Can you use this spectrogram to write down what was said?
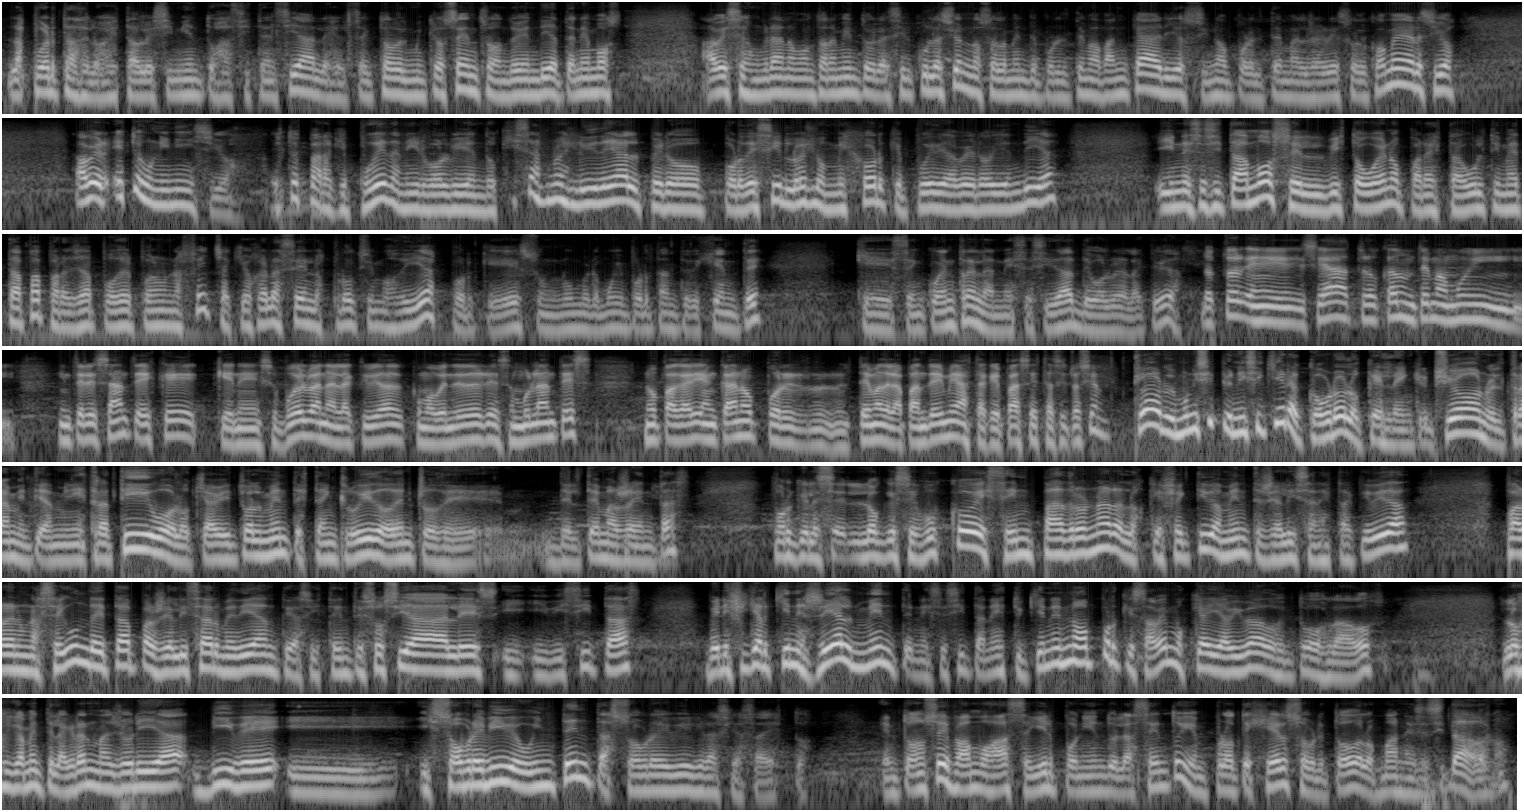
las puertas de los establecimientos asistenciales, el sector del microcentro, donde hoy en día tenemos a veces un gran amontonamiento de la circulación, no solamente por el tema bancario, sino por el tema del regreso del comercio. A ver, esto es un inicio, esto es para que puedan ir volviendo. Quizás no es lo ideal, pero por decirlo es lo mejor que puede haber hoy en día. Y necesitamos el visto bueno para esta última etapa para ya poder poner una fecha, que ojalá sea en los próximos días, porque es un número muy importante de gente que se encuentra en la necesidad de volver a la actividad. Doctor, eh, se ha tocado un tema muy interesante, es que quienes vuelvan a la actividad como vendedores ambulantes no pagarían cano por el tema de la pandemia hasta que pase esta situación. Claro, el municipio ni siquiera cobró lo que es la inscripción o el trámite administrativo, lo que habitualmente está incluido dentro de, del tema rentas, porque lo que se buscó es empadronar a los que efectivamente realizan esta actividad para en una segunda etapa realizar mediante asistentes sociales y, visitas, verificar quiénes realmente necesitan esto y quiénes no, porque sabemos que hay avivados en todos lados. Lógicamente la gran mayoría vive y, y sobrevive o intenta sobrevivir gracias a esto. Entonces vamos a seguir poniendo el acento y en proteger sobre todo a los más necesitados. ¿no?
